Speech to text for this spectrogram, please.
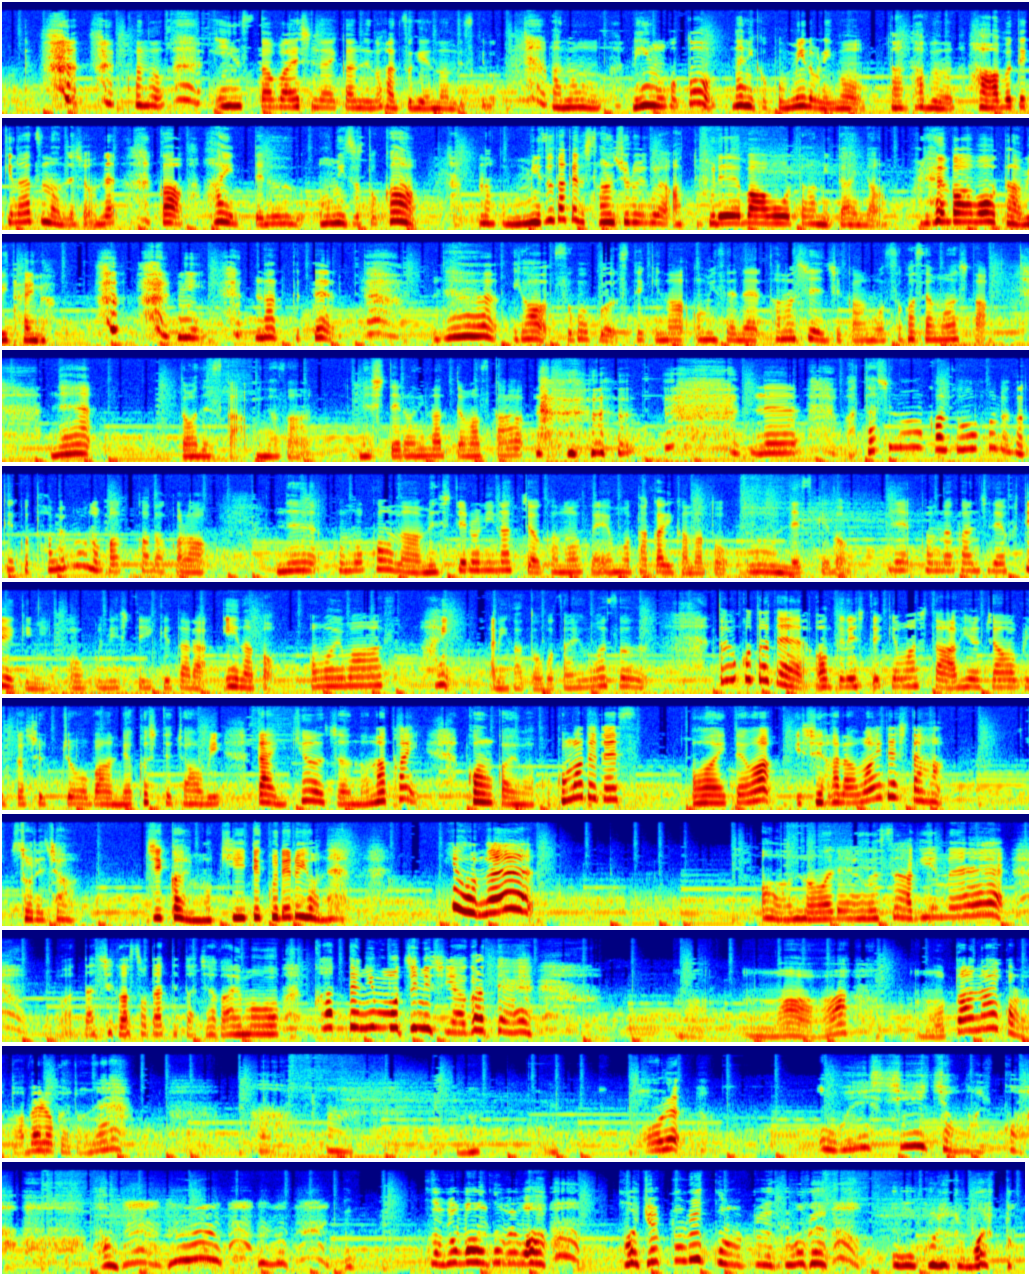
このインスタ映えしない感じの発言なんですけどあの、リンゴと何かこう緑の、た多分ハーブ的なやつなんでしょうね。が入ってるお水とか、なんか水だけで3種類ぐらいあって、フレーバーウォーターみたいな、フレーバーウォーターみたいな になってて、ねえ、いや、すごく素敵なお店で楽しい時間を過ごせました。ねえ、どうですか？皆さん、飯テロになってますか？ね、私の画像フォルダ結構食べ物ばっかだから、ね、このコーナー飯テロになっちゃう可能性も高いかなと思うんですけど、ね、こんな感じで不定期にお送りしていけたらいいなと思います。はい、ありがとうございます。ということで、お送りしてきました、フューチャーオービット出張版略してチャオビ第97回。今回はここまでです。お相手は石原舞でした。それじゃあ、次回も聞いてくれるよね。よねおのれうさぎめ私が育てたじゃがいもを勝手に餅にしやがってま、まあ、もったいないから食べるけどね。はあ、うん。あれ美味しいじゃないか。この番組は、ガジェットリックの提供でお送りしました。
